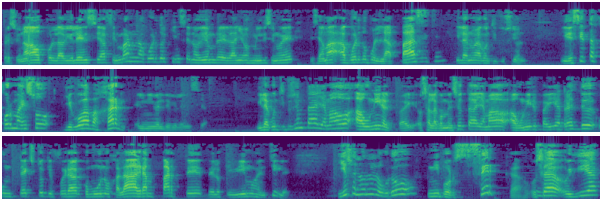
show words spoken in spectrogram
presionados por la violencia, firmaron un acuerdo el 15 de noviembre del año 2019 que se llama Acuerdo por la Paz y la Nueva Constitución. Y de cierta forma eso llegó a bajar el nivel de violencia. Y la constitución estaba llamado a unir al país, o sea, la convención estaba llamada a unir el país a través de un texto que fuera común, ojalá, a gran parte de los que vivimos en Chile. Y eso no lo logró ni por cerca. O sea, hoy día,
